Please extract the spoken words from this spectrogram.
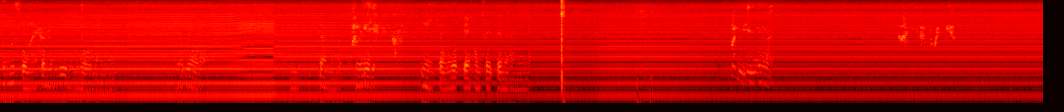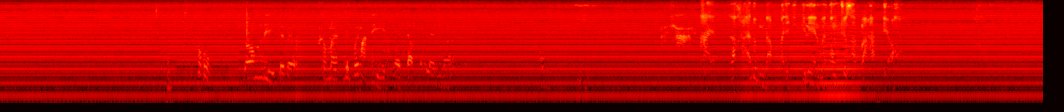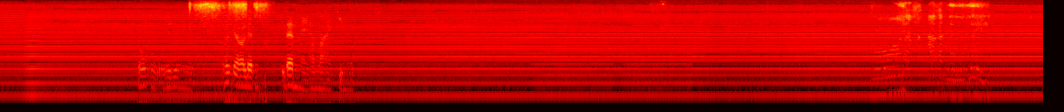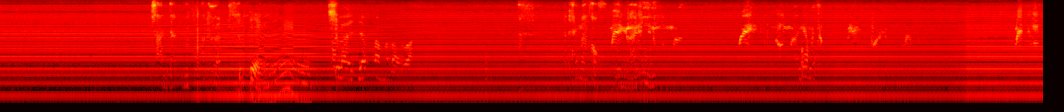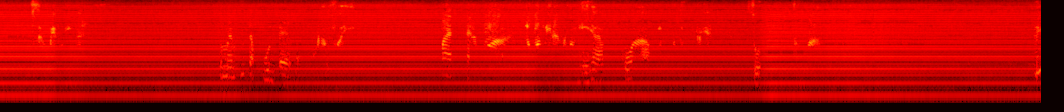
ผมผสมกันมันด้โหมาแล้วก็จันครับแล้วก็นี่จังว่าแกงผมใส่เป็นอะไรเนี่ยมันอีกทีนึงอ่ เล่นในไหนทำมาหากินวะโอ้ยราคากันเลยสั่งจากดูมาเถอะไรเจี๊ยบทำอะไร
